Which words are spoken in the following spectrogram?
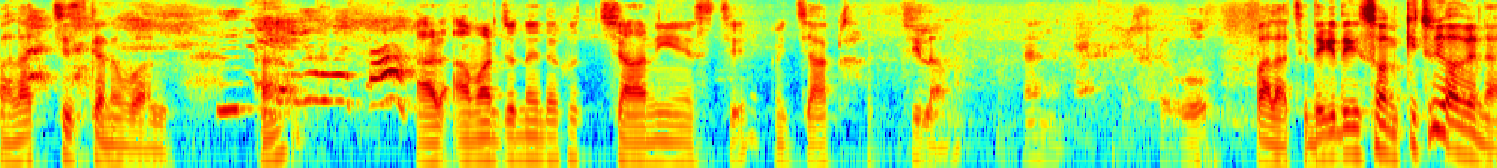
পালাচ্ছিস কেন বল? হ্যাঁ? আর আমার জন্য দেখো চা নিয়ে এসছে। আমি চা খাচ্ছিলাম হ্যাঁ? ও পালাচ্ছে। দেখি দেখি, শোন, কিছুই হবে না।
